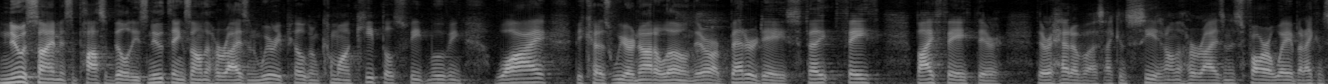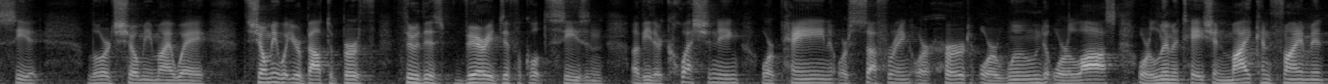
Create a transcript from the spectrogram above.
new assignments and possibilities, new things on the horizon. Weary pilgrim, come on, keep those feet moving. Why? Because we are not alone. There are better days. Faith, faith by faith, they're, they're ahead of us. I can see it on the horizon. It's far away, but I can see it. Lord, show me my way. Show me what you're about to birth through this very difficult season of either questioning or pain or suffering or hurt or wound or loss or limitation, my confinement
